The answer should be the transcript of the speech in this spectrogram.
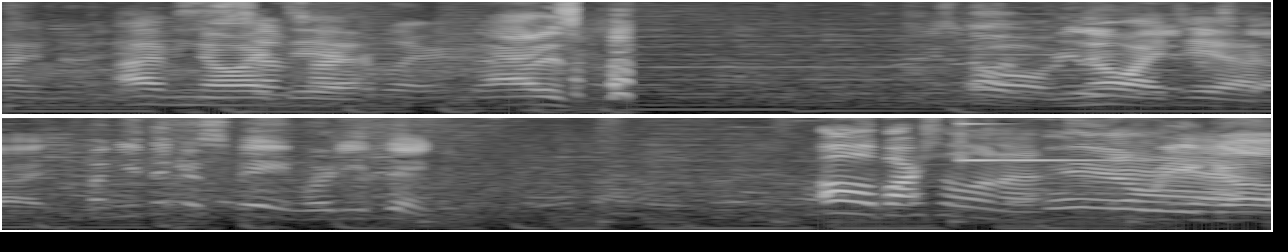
I don't know. I have no Some idea. soccer player. That is. He's not Oh, really no famous idea. Guy. When you think of Spain, where do you think? Oh, Barcelona. There we go.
